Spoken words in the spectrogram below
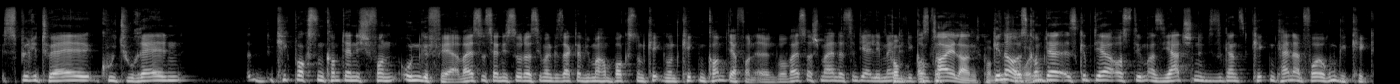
spirituell, kulturellen Kickboxen kommt ja nicht von ungefähr. Weißt du, es ist ja nicht so, dass jemand gesagt hat, wir machen Boxen und Kicken und Kicken kommt ja von irgendwo. Weißt du, was ich meine? Das sind ja Elemente, Kommt die aus kommen von- Thailand, kommt Genau, es doch, kommt ja, es gibt ja aus dem Asiatischen diese ganzen Kicken, keiner hat vorher rumgekickt.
